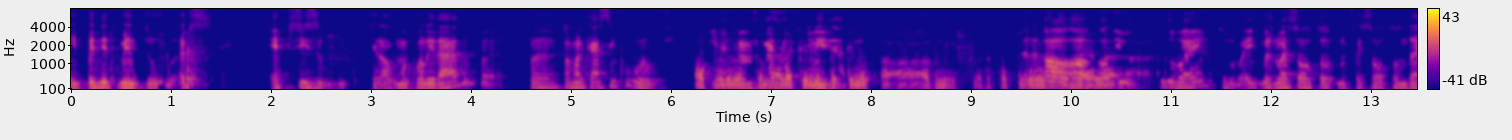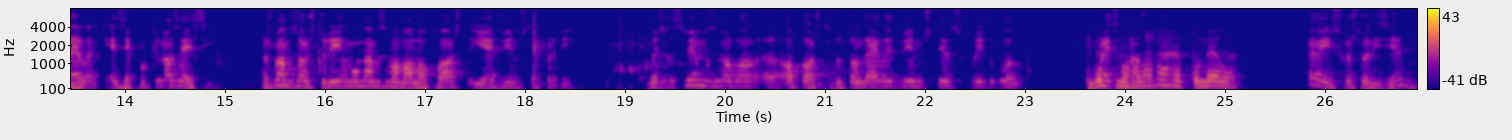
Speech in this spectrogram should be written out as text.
independentemente de tudo, é, é preciso ter alguma qualidade para, para, para marcar cinco golos. Ao poderoso dela que não, que não ao Domingos, foda-se, ao poderoso dela. Tudo bem, tudo bem, mas não, é só tom, não foi só o tom dela, quer dizer, porque nós é assim, nós vamos ao Estoril, mandamos uma bola ao poste e é, devíamos ter perdido. mas recebemos uma bola uh, ao posto do Tondela e devíamos ter sofrido o golo. Tiveste uma bola à barra de Tondela. É isso que eu estou a dizer.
